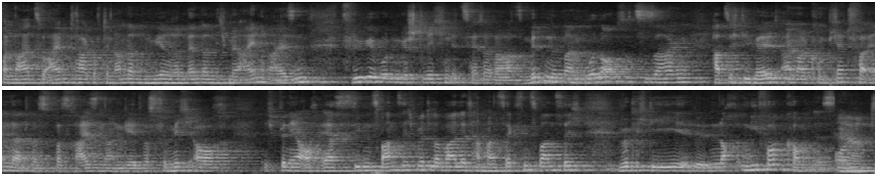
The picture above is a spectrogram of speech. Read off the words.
von nahezu einem Tag auf den anderen in mehreren Ländern nicht mehr einreisen. Flüge wurden gestrichen etc. Also mitten in meinem Urlaub sozusagen hat sich die Welt einmal komplett verändert, was, was Reisen angeht, was für mich auch ich bin ja auch erst 27 mittlerweile, damals 26, wirklich die noch nie vorgekommen ist. Ja. Und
